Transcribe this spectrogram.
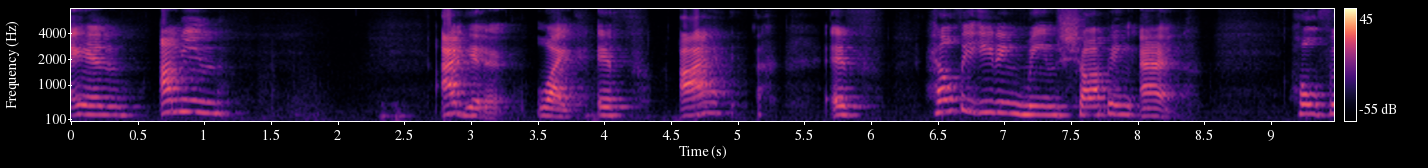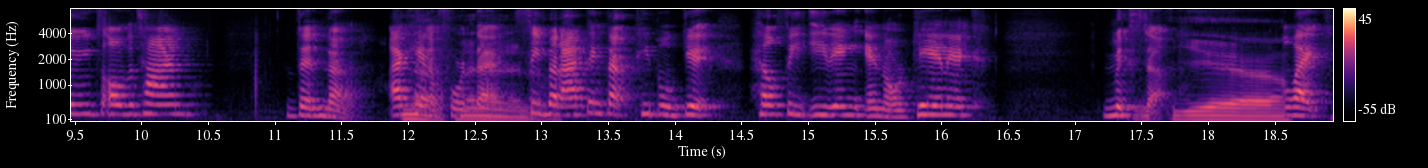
And I mean, I get it. Like if I if healthy eating means shopping at Whole Foods all the time, then no. I can't No, afford no, that. no, See, but I think that people get healthy eating and organic mixed up. Yeah. Like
